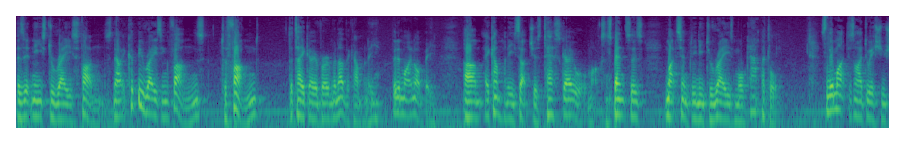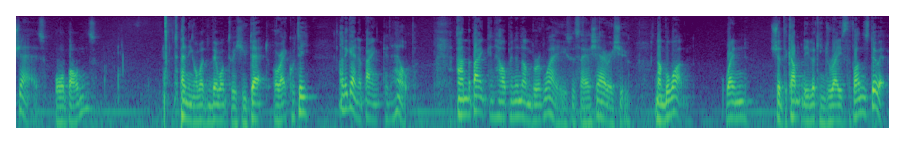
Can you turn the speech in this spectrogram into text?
is it needs to raise funds. Now, it could be raising funds to fund the takeover of another company, but it might not be. Um, a company such as Tesco or Marks and Spencers might simply need to raise more capital. So they might decide to issue shares or bonds, depending on whether they want to issue debt or equity. And again, a bank can help. And the bank can help in a number of ways with, say, a share issue. Number one, when should the company looking to raise the funds do it?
